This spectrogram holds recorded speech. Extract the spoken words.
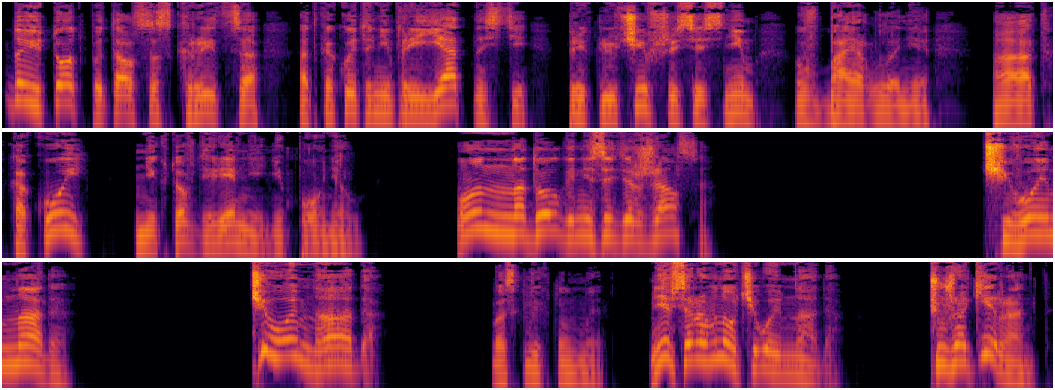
да и тот пытался скрыться от какой-то неприятности, приключившейся с ним в Байрлоне, а от какой никто в деревне не понял. Он надолго не задержался. «Чего им надо?» «Чего им надо?» — воскликнул Мэтт. «Мне все равно, чего им надо. Чужаки, Рант,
